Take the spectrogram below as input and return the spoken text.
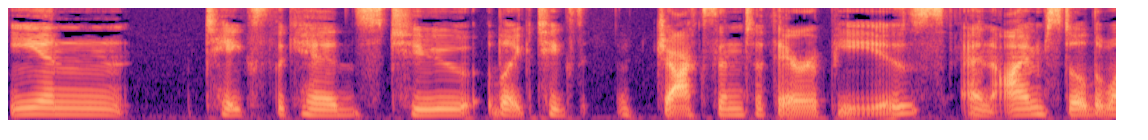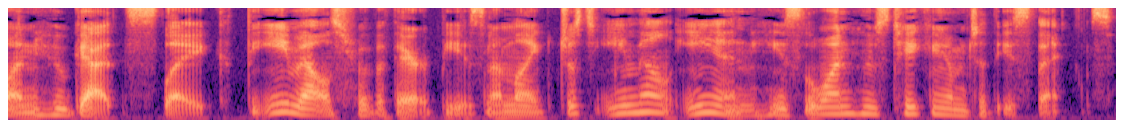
Ian takes the kids to like takes Jackson to therapies and I'm still the one who gets like the emails for the therapies and I'm like just email Ian he's the one who's taking him to these things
